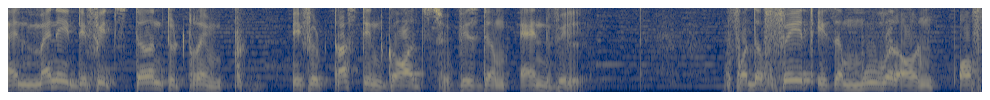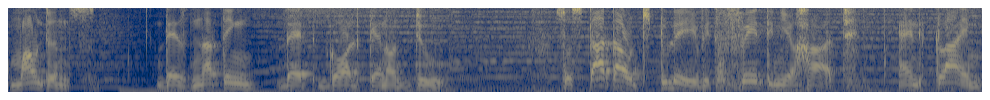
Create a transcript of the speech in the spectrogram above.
and many defeats turn to triumph if you trust in God's wisdom and will. For the faith is a mover on, of mountains. There's nothing that God cannot do. So start out today with faith in your heart and climb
